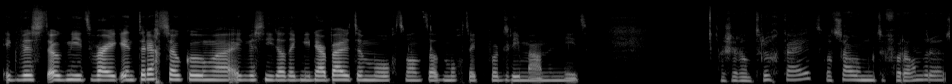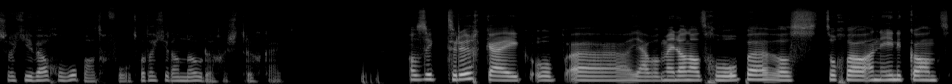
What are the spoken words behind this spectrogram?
Ik wist ook niet waar ik in terecht zou komen. Ik wist niet dat ik niet naar buiten mocht, want dat mocht ik voor drie maanden niet. Als je dan terugkijkt, wat zou er moeten veranderen zodat je je wel geholpen had gevoeld? Wat had je dan nodig als je terugkijkt? Als ik terugkijk op uh, ja, wat mij dan had geholpen, was toch wel aan de ene kant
